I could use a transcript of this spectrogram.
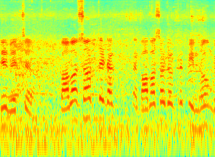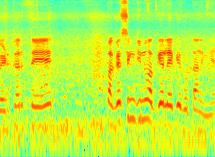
ਦੇ ਵਿੱਚ ਬਾਬਾ ਸਾਹਿਬ ਤੇ ਡਾਕ- ਬਾਬਾ ਸਾਹਿਬ ਡਾਕਟਰ ਭੀਮਰਾਓ ਅੰਬੇਡਕਰ ਤੇ ਭਗਤ ਸਿੰਘ ਜੀ ਨੂੰ ਅੱਗੇ ਲੈ ਕੇ ਵੋਟਾਂ ਲਈਆਂ।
